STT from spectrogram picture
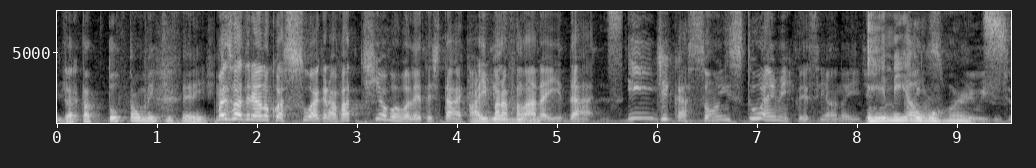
já tá totalmente diferente. Mas o Adriano, com a sua gravatinha borboleta, está aqui Ai, para falar Aí das indicações do Emmy desse ano aí. Emmy 2022. Awards.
